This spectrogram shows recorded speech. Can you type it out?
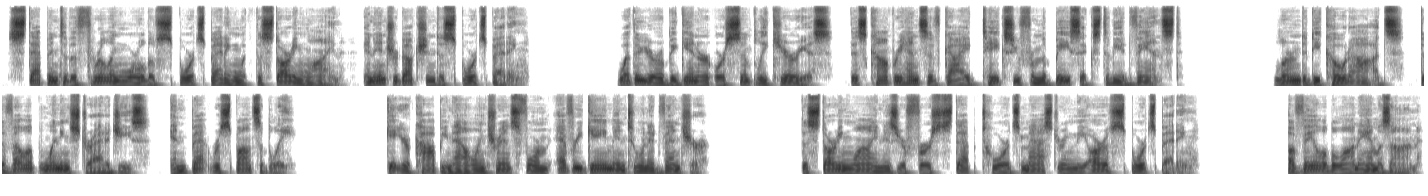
Step into the thrilling world of sports betting with the starting line, an introduction to sports betting. Whether you're a beginner or simply curious, this comprehensive guide takes you from the basics to the advanced. Learn to decode odds, develop winning strategies, and bet responsibly. Get your copy now and transform every game into an adventure. The starting line is your first step towards mastering the art of sports betting. Available on Amazon.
